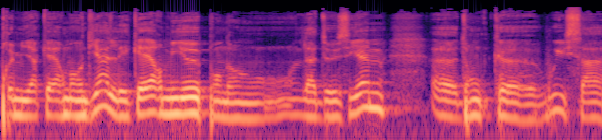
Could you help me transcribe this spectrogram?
Première Guerre mondiale, les guerres mieux pendant la Deuxième. donc oui, ça,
